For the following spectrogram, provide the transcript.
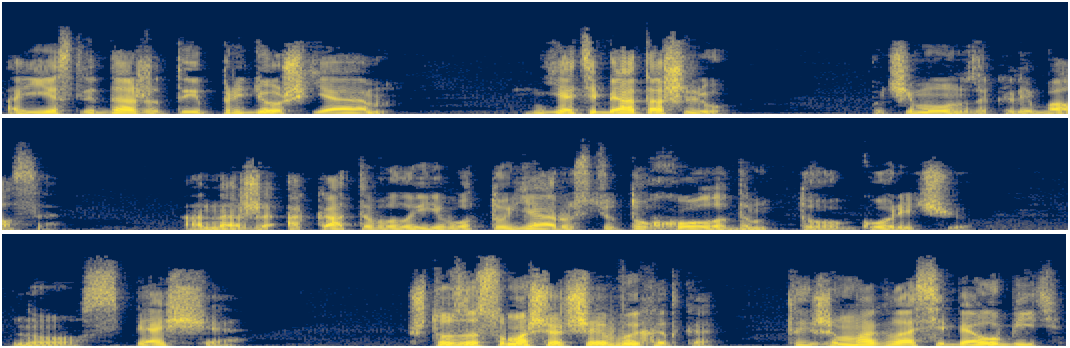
А если даже ты придешь, я... я тебя отошлю. Почему он заколебался? Она же окатывала его то яростью, то холодом, то горечью. Но спящая? Что за сумасшедшая выходка? Ты же могла себя убить.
